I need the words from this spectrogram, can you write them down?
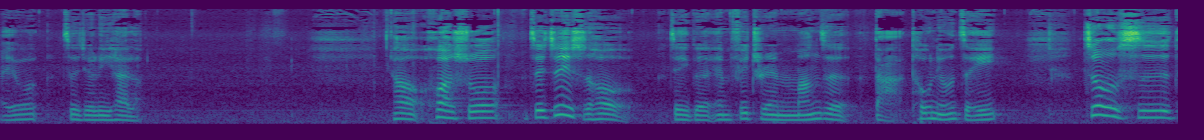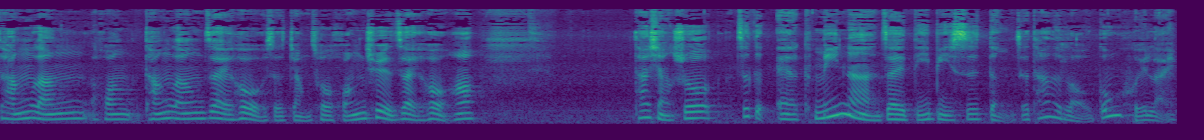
哎呦，这就厉害了。好，话说在这时候，这个 Amphitryon 忙着打偷牛贼，宙斯螳螂黄螳螂在后，是讲错，黄雀在后哈。他想说。 这个 Alcmena 在底比斯等着她的老公回来。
